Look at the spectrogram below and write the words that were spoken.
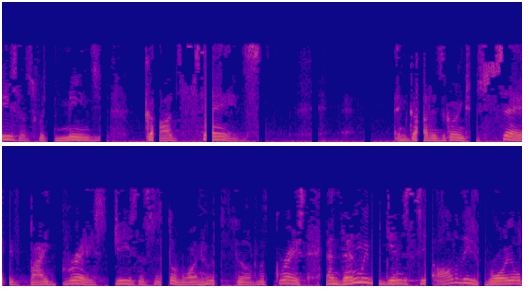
Jesus, which means God saves and God is going to save by grace. Jesus is the one who is filled with grace. And then we begin to see all of these royal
